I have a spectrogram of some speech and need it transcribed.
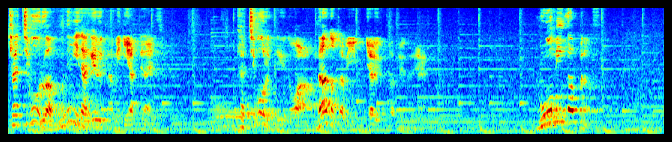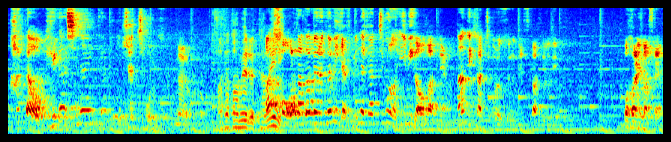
キャッチボールは胸に投げるためにやってないんですよ。キャッチボールっていうのは何のためにやるかというウォーミングアップなんですよ。肩を怪我しないためにキャッチボールする。なるほど。温めるために。あそう温めるためにキャッチみんなキャッチボールの意味が分かってんなんでキャッチボールするんですかっていうと分かりません、っ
